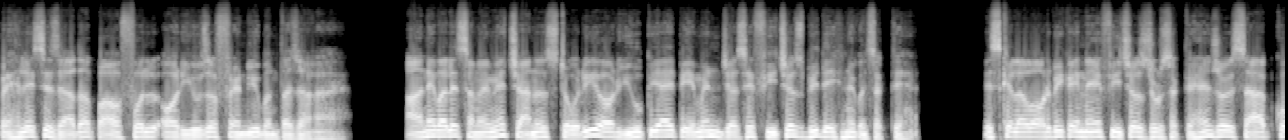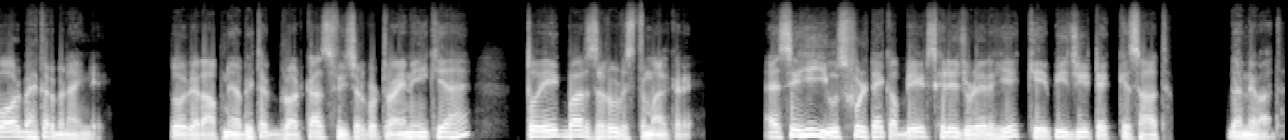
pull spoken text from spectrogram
पहले से ज़्यादा पावरफुल और यूज़र फ्रेंडली बनता जा रहा है। आने वाले समय में चैनल स्टोरी और यूपीआई पेमेंट जैसे फीचर्स भी देखने को सकते हैं। इसके अलावा और भी कई नए फीचर्स जुड़ सकते हैं, जो इस ऐप को और बेहतर बनाएँगे। तो अगर आपने अभी तक ब्रॉडकास्ट फीचर को ट्राई नहीं किया है तो एक बार ज़रूर इस्तेमाल करें। ऐसे ही यूजफुल टेक अपडेट्स के लिए जुड़े रहिए केपीजी टेक के साथ। धन्यवाद।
